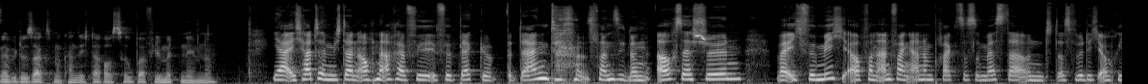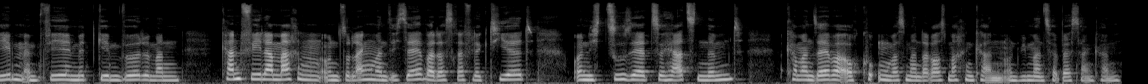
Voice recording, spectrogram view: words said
ja, wie du sagst, man kann sich daraus super viel mitnehmen, ne? Ja, ich hatte mich dann auch nachher für, für Black bedankt. Das fand sie dann auch sehr schön, weil ich für mich auch von Anfang an im Praxissemester und das würde ich auch jedem empfehlen, mitgeben würde, man kann Fehler machen und solange man sich selber das reflektiert und nicht zu sehr zu Herzen nimmt, kann man selber auch gucken, was man daraus machen kann und wie man es verbessern kann.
